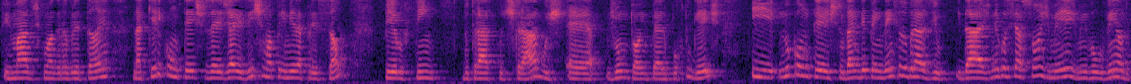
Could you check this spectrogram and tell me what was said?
firmados com a Grã-Bretanha, naquele contexto já existe uma primeira pressão pelo fim do tráfico de escravos é, junto ao Império Português. E no contexto da independência do Brasil e das negociações mesmo envolvendo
